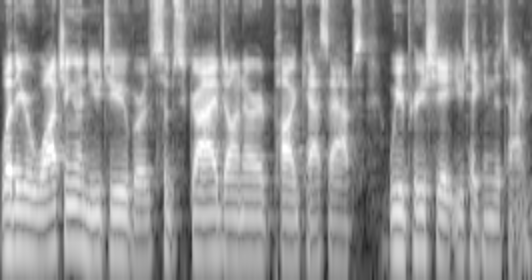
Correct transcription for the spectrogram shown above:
Whether you're watching on YouTube or subscribed on our podcast apps, we appreciate you taking the time.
